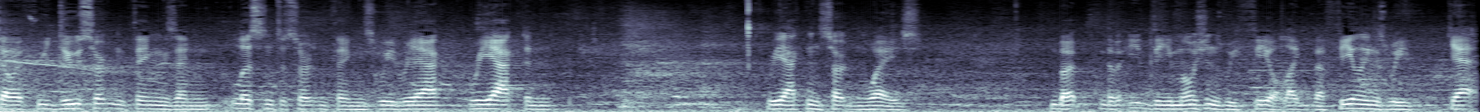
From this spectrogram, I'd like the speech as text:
So if we do certain things and listen to certain things, we react react in react in certain ways. But the the emotions we feel, like the feelings we get,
